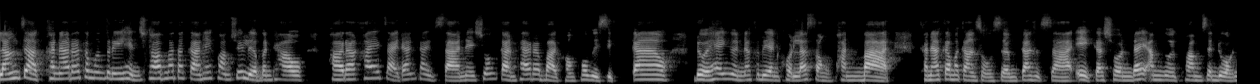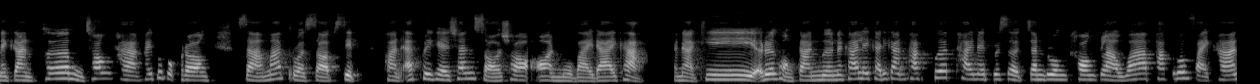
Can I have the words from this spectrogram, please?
หลังจากคณะรัฐมนตรีเห็นชอบมาตรการให้ความช่วยเหลือบรรเทา ภาระค่าใช้จ่ายด้านการศึกษาในช่วงการแพร่ระบาดของโควิด -19 โดยให้เงินนักเรียนคนละ 2,000 บาท คณะกรรมการส่งเสริมการศึกษาเอกชนได้อำนวยความสะดวกในการเพิ่มช่องทางให้ผู้ปกครอง สามารถตรวจสอบสิทธิ์ผ่านแอปพลิเคชันสชออนโมบายได้ค่ะ ขณะที่เรื่องของการเมืองนะคะเลขาธิการพักเพื่อไทยในประเสริฐจันรวงทองกล่าวว่าพักร่วมฝ่ายค้าน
